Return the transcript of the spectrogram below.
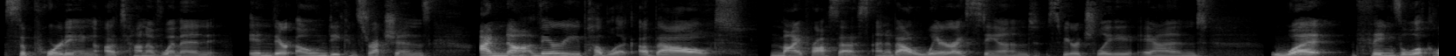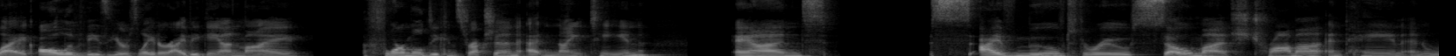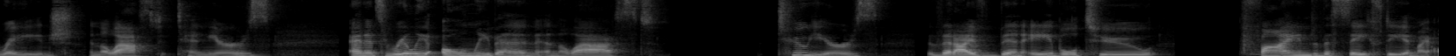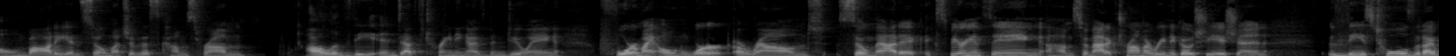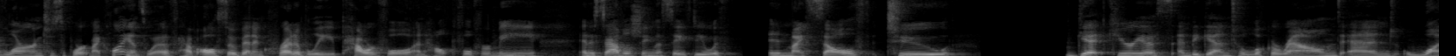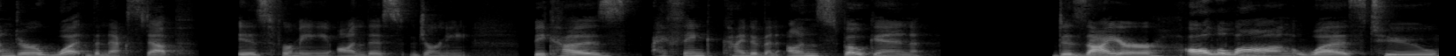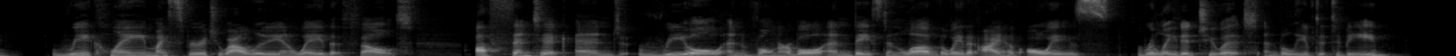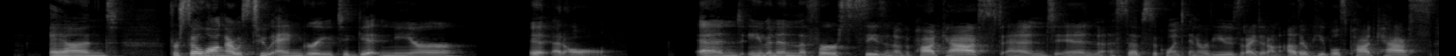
supporting a ton of women in their own deconstructions, I'm not very public about my process and about where I stand spiritually and what things look like all of these years later. I began my formal deconstruction at 19 and I've moved through so much trauma and pain and rage in the last 10 years. And it's really only been in the last two years that I've been able to find the safety in my own body. And so much of this comes from all of the in depth training I've been doing for my own work around somatic experiencing, um, somatic trauma renegotiation. These tools that I've learned to support my clients with have also been incredibly powerful and helpful for me in establishing the safety within myself to get curious and begin to look around and wonder what the next step is for me on this journey. Because I think kind of an unspoken desire all along was to reclaim my spirituality in a way that felt authentic and real and vulnerable and based in love the way that I have always related to it and believed it to be. And for so long, I was too angry to get near it at all. And even in the first season of the podcast and in subsequent interviews that I did on other people's podcasts,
